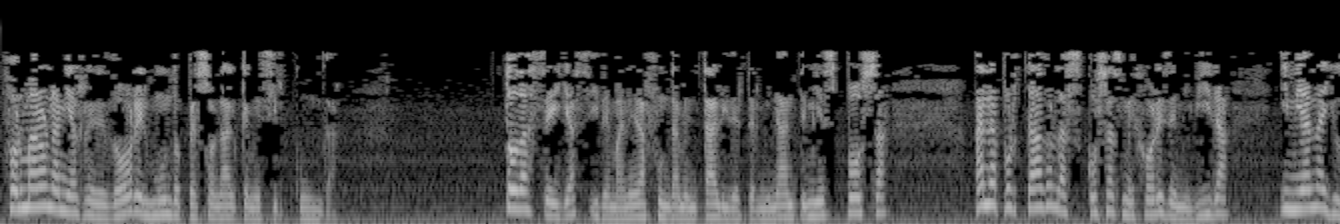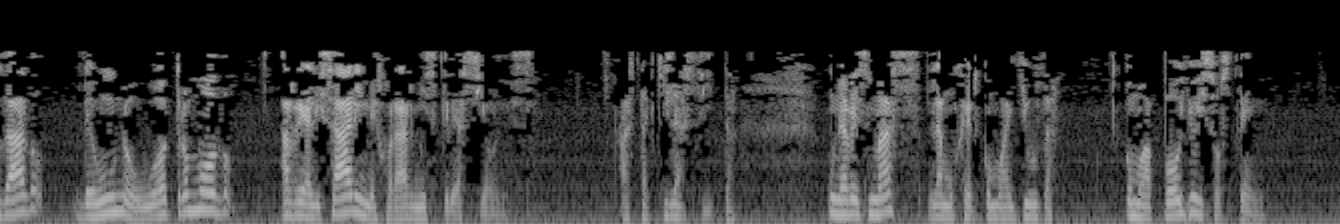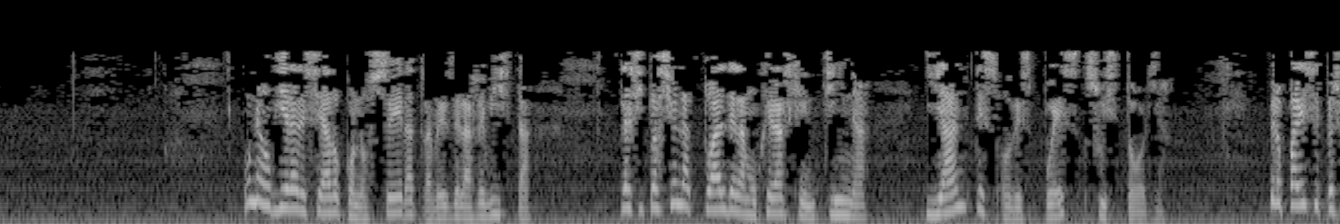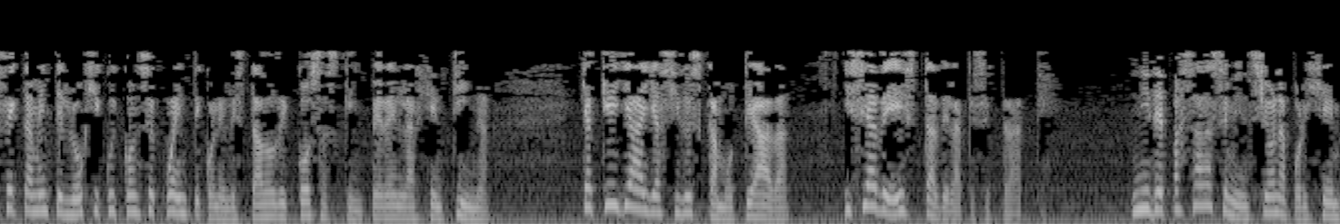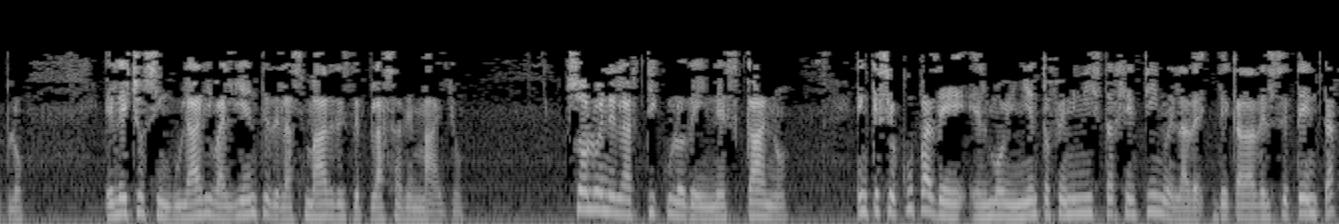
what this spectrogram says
formaron a mi alrededor el mundo personal que me circunda. Todas ellas, y de manera fundamental y determinante mi esposa, han aportado las cosas mejores de mi vida y me han ayudado, de uno u otro modo, a realizar y mejorar mis creaciones. Hasta aquí la cita. Una vez más, la mujer como ayuda, como apoyo y sostén. Una hubiera deseado conocer a través de la revista la situación actual de la mujer argentina y antes o después su historia. Pero parece perfectamente lógico y consecuente con el estado de cosas que impera en la Argentina que aquella haya sido escamoteada y sea de esta de la que se trate. Ni de pasada se menciona, por ejemplo, el hecho singular y valiente de las madres de Plaza de Mayo. Solo en el artículo de Inés Cano, en que se ocupa de el movimiento feminista argentino en la década del 70,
